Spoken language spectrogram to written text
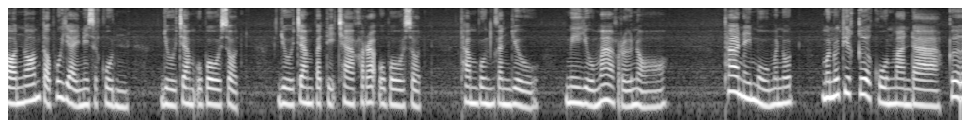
อ่อนน้อมต่อผู้ใหญ่ในสกุล อยู่จำอุโบสถ อยู่จำปฏิชาคระอุโบสถทำบุญกันอยู่ มีอยู่มากหรือหนอ ถ้าในหมู่มนุษย์ มนุษย์ที่เกื้อกูลมารดา เกื้อ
